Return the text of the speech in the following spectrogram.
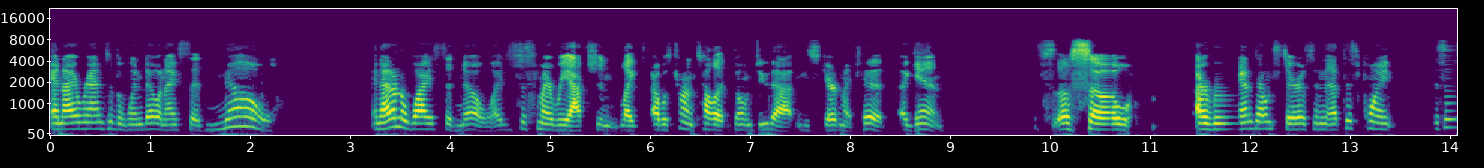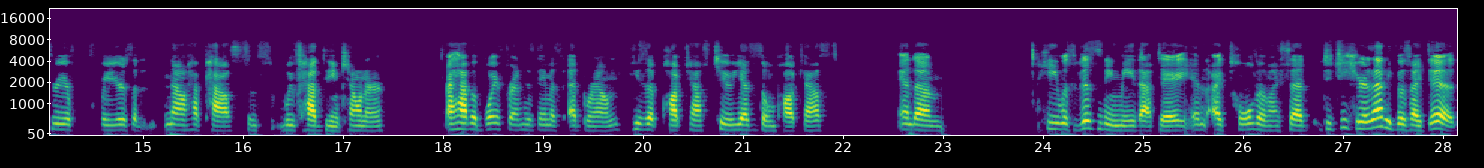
and i ran to the window and i said no and I don't know why I said no. It's just my reaction. Like I was trying to tell it, don't do that. You scared my kid again. So, so I ran downstairs, and at this point, this is three or four years that now have passed since we've had the encounter. I have a boyfriend. His name is Ed Brown. He's a podcast too. He has his own podcast, and um, he was visiting me that day, and I told him, I said, "Did you hear that?" He goes, "I did."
